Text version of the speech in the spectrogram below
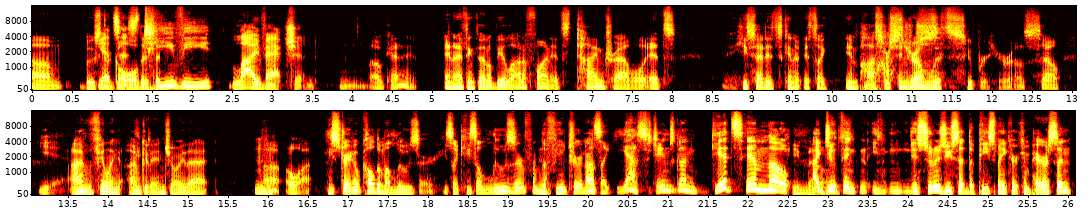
Um, Booster Yeah, Gold says is a TV live action. Mm, Okay. And I think that'll be a lot of fun. It's time travel. It's he said it's gonna it's like imposter Imposter syndrome with superheroes. So Yeah. I have a feeling I'm gonna enjoy that Mhm. uh, a lot. he straight up called him a loser. He's like, he's a loser from the future. And I was like, yes, James Gunn gets him though. I do think as soon as you said the Peacemaker comparison,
